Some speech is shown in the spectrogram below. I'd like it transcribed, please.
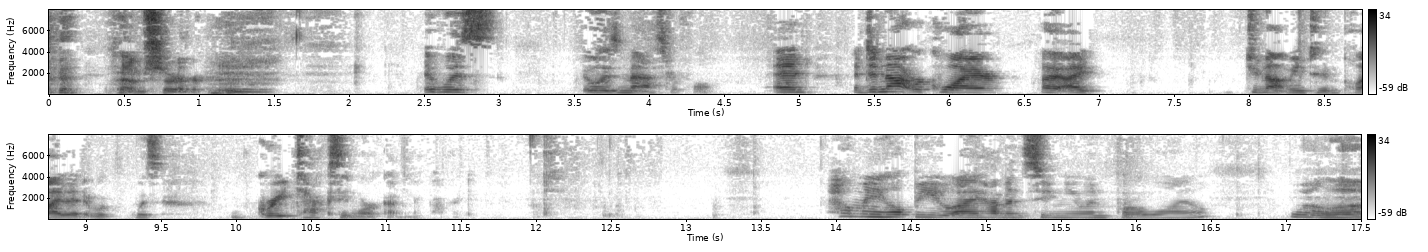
I'm sure. it was, it was masterful, and it did not require. I, I do not mean to imply that it w- was great taxing work on your part. How may I help you? I haven't seen you in for a while. Well, uh,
